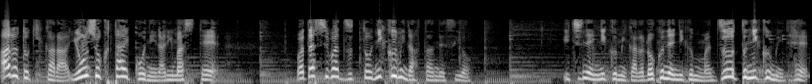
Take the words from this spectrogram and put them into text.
ある時から四色対抗になりまして、私はずっと2組だったんですよ。1年2組から6年2組までずっと2組で、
